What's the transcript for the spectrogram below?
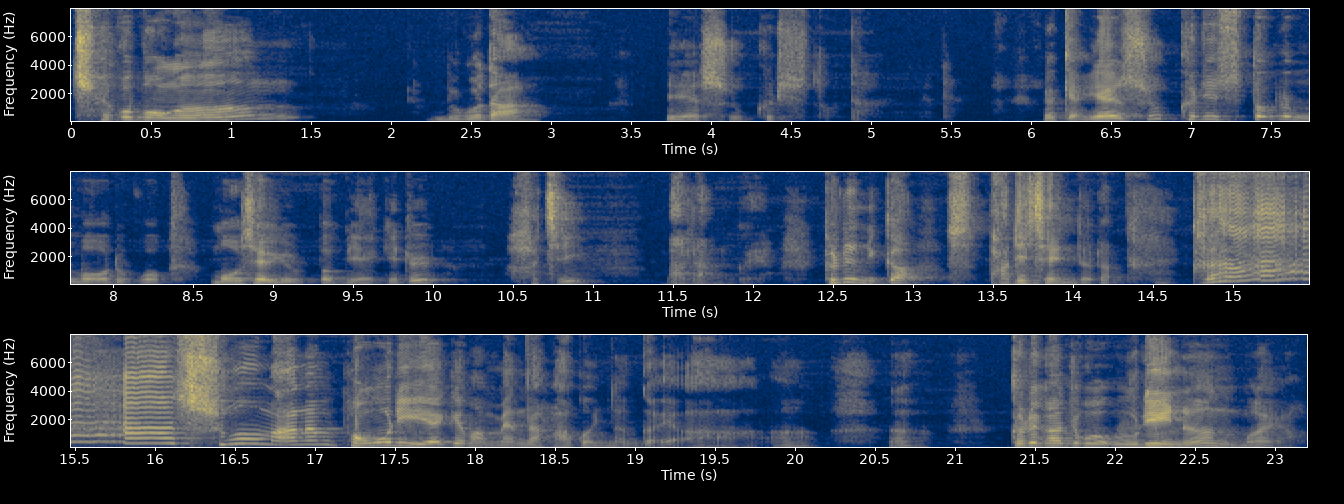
최고봉은 누구다? 예수 그리스도다. 그러니까 예수 그리스도를 모르고 모세 율법 얘기를 하지 말라는 거예요. 그러니까 바리새인들은 그 수많은 봉우리 얘기만 맨날 하고 있는 거야. 어? 어. 그래가지고 우리는 뭐예요?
